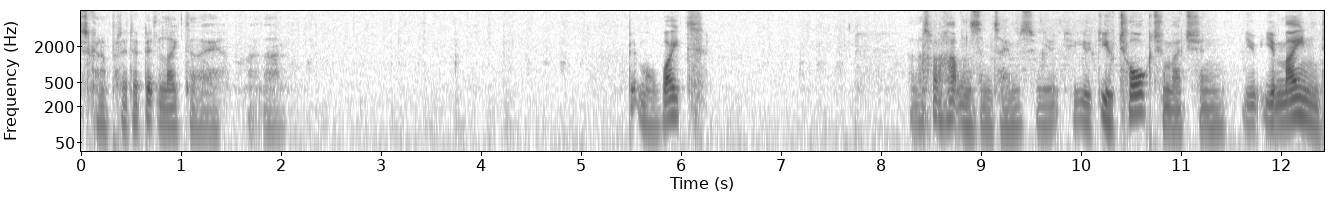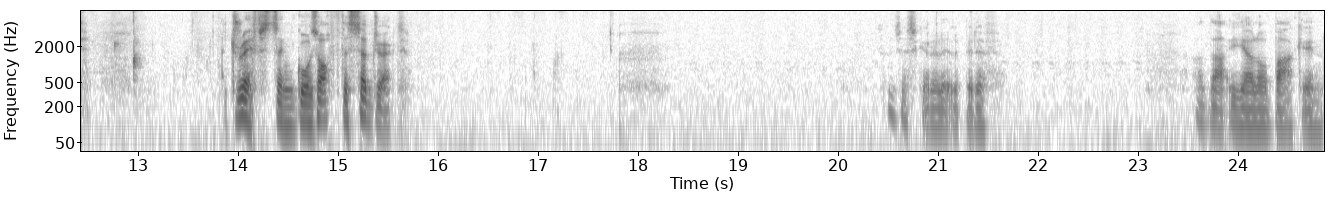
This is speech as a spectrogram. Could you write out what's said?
just going to put it a bit lighter there, like that. A bit more white. And that's what happens sometimes. You, you, you talk too much and you, your mind drifts and goes off the subject. So just get a little bit of, of that yellow back in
